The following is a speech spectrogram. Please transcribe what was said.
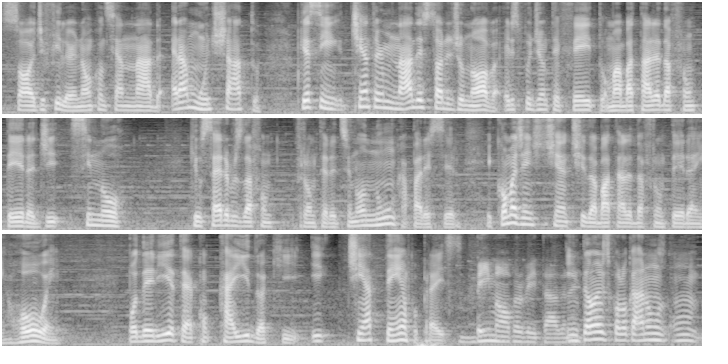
Só de filler, não acontecia nada. Era muito chato. Porque assim, tinha terminado a história de Unova, eles podiam ter feito uma batalha da fronteira de Sinnoh. Que os cérebros da fron- fronteira de Sinnoh nunca apareceram. E como a gente tinha tido a batalha da fronteira em Hoenn, poderia ter caído aqui. E tinha tempo pra isso. Bem mal aproveitado, né? Então eles colocaram um, um-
